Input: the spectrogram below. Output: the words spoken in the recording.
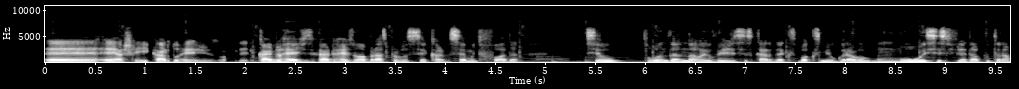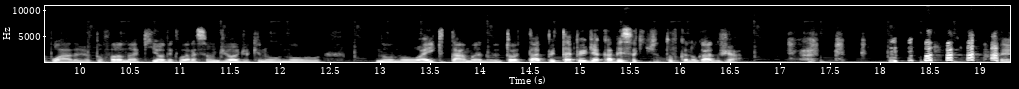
É, é, acho que é Ricardo Regis o nome dele. Ricardo Regis. Ricardo Regis, um abraço pra você, cara. Você é muito foda. Se eu tô andando na rua e eu vejo esses caras do Xbox Mil Grau, eu moo esses filha da puta na porrada. Já tô falando aqui, ó, declaração de ódio aqui no. no, no, no- aí que tá, mano. Eu tô, até, até perdi a cabeça aqui, já tô ficando gago já. É,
